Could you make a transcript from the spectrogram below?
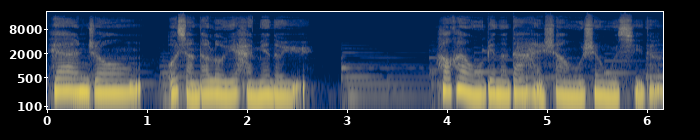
黑暗中，我想到落于海面的雨。”浩瀚无边的大海上，无声无息的，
